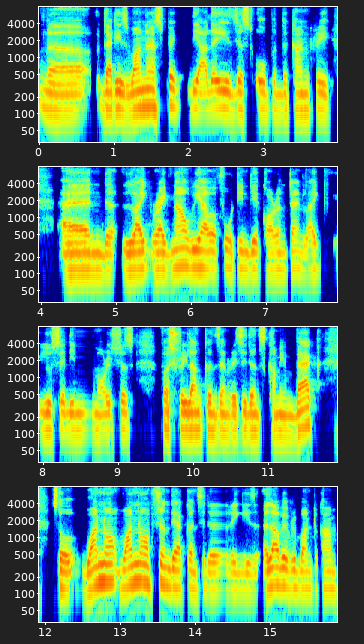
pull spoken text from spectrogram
Uh, that is one aspect. The other is just open the country. And uh, like right now, we have a 14 day quarantine, like you said in Mauritius, for Sri Lankans and residents coming back. So one, one option they are considering is allow everyone to come,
